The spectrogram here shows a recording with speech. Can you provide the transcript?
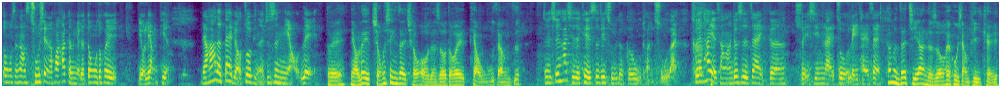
动物身上出现的话，它可能每个动物都会有亮片。然后它的代表作品呢，就是鸟类。对，鸟类雄性在求偶的时候都会跳舞这样子。对，所以它其实可以设计出一个歌舞团出来。所以他也常常就是在跟水星来做擂台赛。他们在接案的时候会互相 PK。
